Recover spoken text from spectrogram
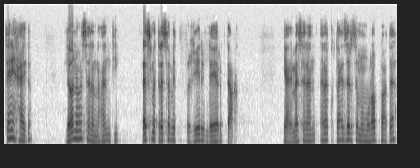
تاني حاجة لو أنا مثلا عندي رسمة اترسمت في غير ال layer بتاعها يعني مثلا أنا كنت عايز أرسم المربع ده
